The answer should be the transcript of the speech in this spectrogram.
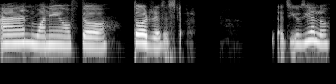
And 1A of the third resistor. Let's use yellow.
